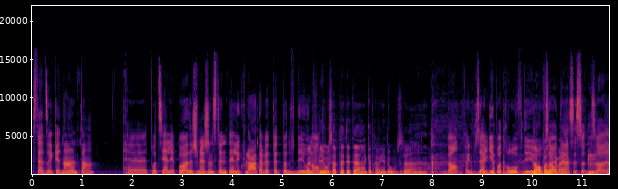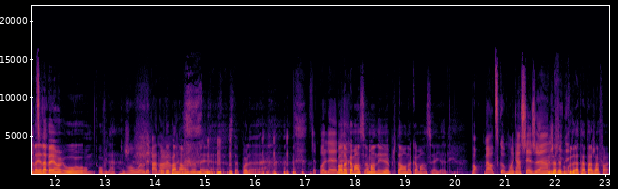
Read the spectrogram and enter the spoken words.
C'est-à-dire que dans le temps, euh, toi, tu n'y allais pas. J'imagine que c'était une télé couleur, tu n'avais peut-être pas de vidéo La non vidéo, plus. ça a peut-être été en 92. Là. Bon, fait que vous alliez pas trop aux vidéos. Non, pas ben, ben. hein, c'est ça. Nous autres, en Il y en cas, avait un au, au village, ouais, au dépanneur. au dépanneur, là, mais euh, c'était pas le. C'était pas le. Bon, on a commencé. À un moment donné, plus tard, on a commencé à y aller. Bon, ben, en tout cas, moi, quand j'étais jeune. J'avais beaucoup de rattrapage à faire.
